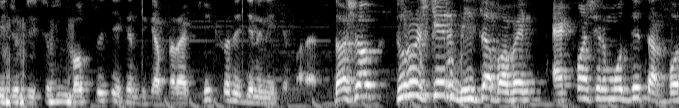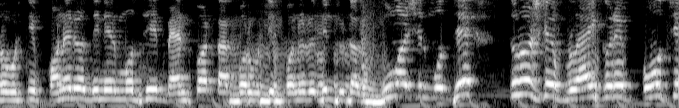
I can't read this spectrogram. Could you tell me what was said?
ভিডিও ডিসক্রিপশন বক্স রয়েছে, এখান থেকে আপনারা ক্লিক করে জেনে নিতে পারেন। দর্শক, তুরস্কের ভিসা পাবেন এক মাসের মধ্যে, তার পরবর্তী পনেরো দিনের মধ্যে ব্যান পর তার পরবর্তী পনেরো দিন টোটাল দু মাসের মধ্যে তুরস্কে ফ্লাই করে পৌঁছে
